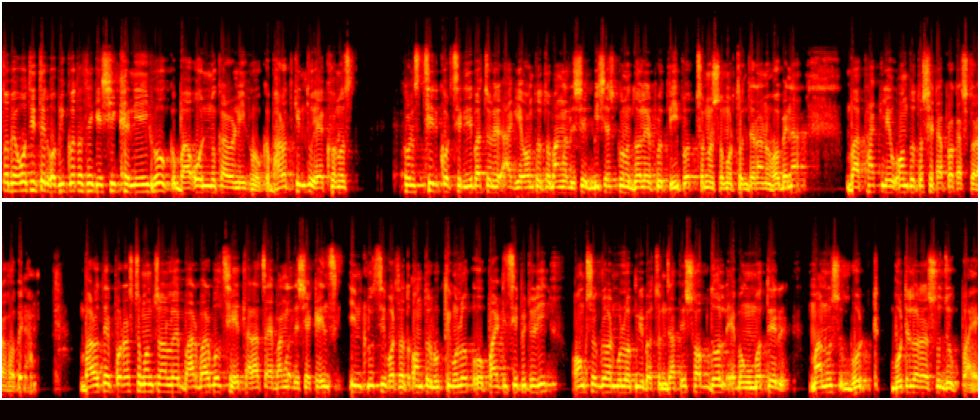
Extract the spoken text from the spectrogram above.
তবে অতীতের অভিজ্ঞতা থেকে শিক্ষা নিয়েই হোক বা অন্য কারণেই হোক, ভারত কিন্তু এখনও এখন স্থির করছে নির্বাচনের আগে অন্তত বাংলাদেশের বিশেষ কোনো দলের প্রতি প্রচ্ছন্ন সমর্থন জানানো হবে না বা থাকলেও অন্তত সেটা প্রকাশ করা হবে না। ভারতের পররাষ্ট্র মন্ত্রণালয় বারবার বলছে তারা চায় বাংলাদেশে একটা ইনক্লুসিভ অর্থাৎ অন্তর্ভুক্তিমূলক ও পার্টিসিপেটরি অংশগ্রহণমূলক নির্বাচন যাতে সব দল এবং মতের মানুষ ভোট ভোটে লড়ার সুযোগ পায়।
